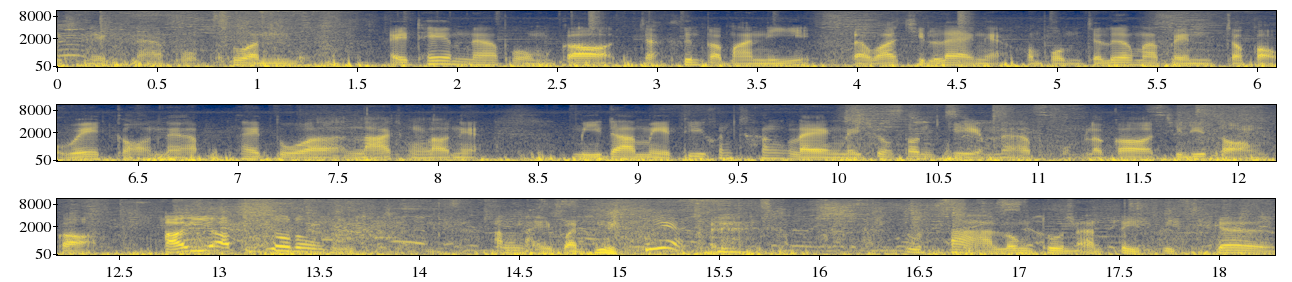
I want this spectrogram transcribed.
10 เม็ดนะครับผมส่วนไอเทมนะครับผมก็จะขึ้นประมาณนี้ แต่ว่าชิ้นแรกเนี่ยของผมจะเลือกมาเป็นจาะเกาะเวทก่อนนะครับ ให้ตัวลาร์ของเราเนี่ยมีดาเมจที่ค่อนข้างแรงในช่วงต้นเกมนะครับผมแล้วก็ชิ้นที่ 2 ก็เอายอบตัวล อะไรวันนี้อุตส่าห์ลงทุนอันติฟิกเกอร์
